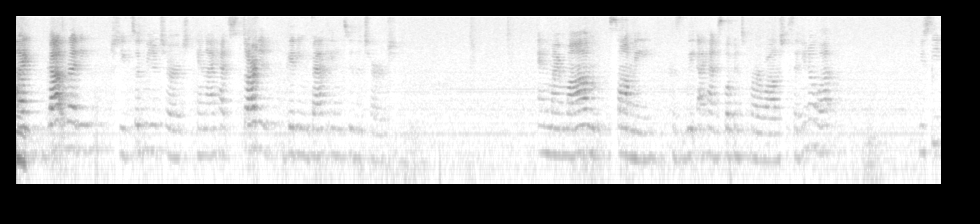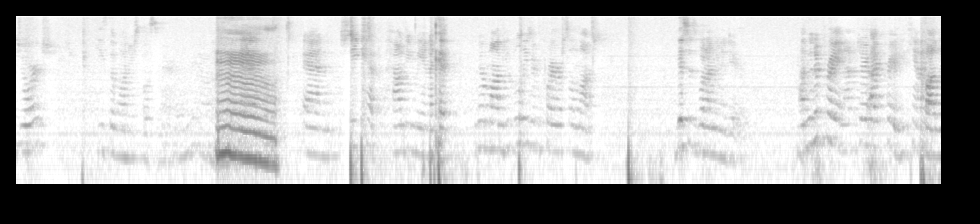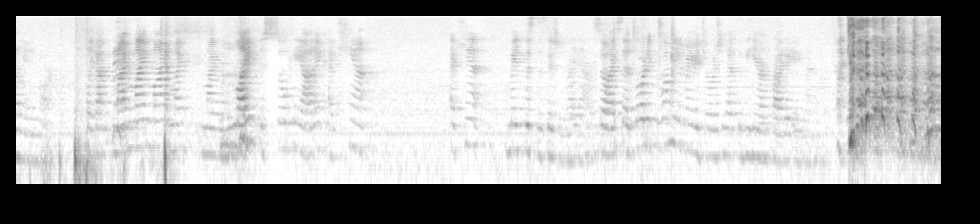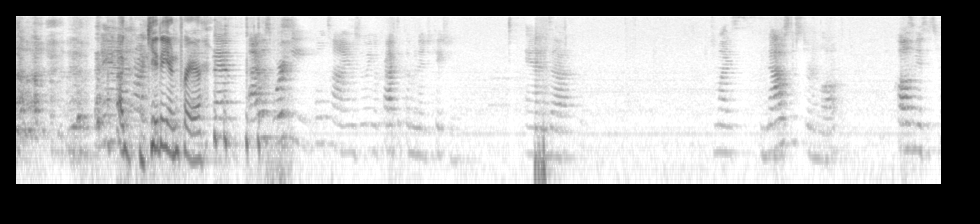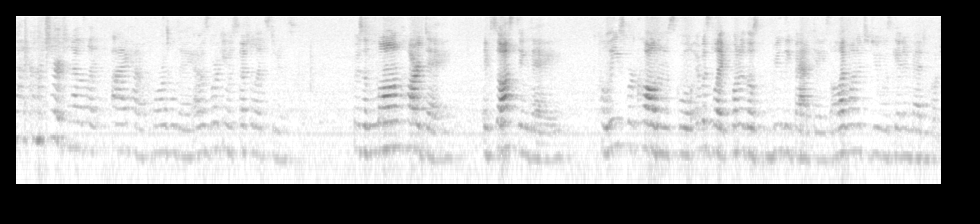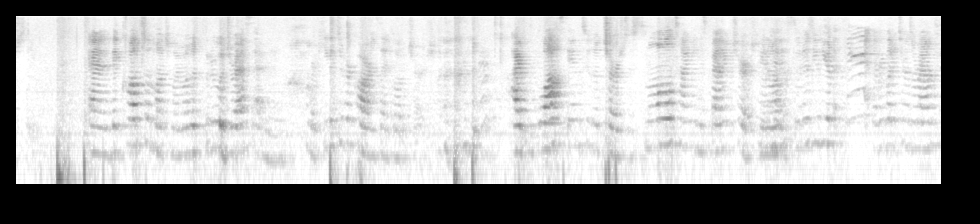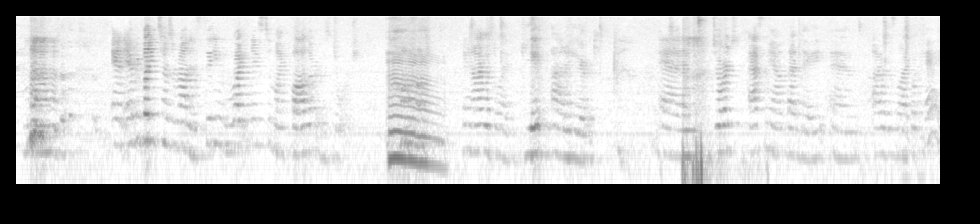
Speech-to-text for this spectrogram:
I got ready. She took me to church, and I had started getting back into the church. And my mom saw me, because we I hadn't spoken to her for a while. She said, you know what? You see George? He's the one you're supposed to marry. And, and she kept hounding me, and I said, no, mom, you believe in prayer so much. This is what I'm going to do. I'm gonna pray, and after I pray, you can't bother me anymore. Like I'm, my, my mind, my, my life is so chaotic. I can't, I can't make this decision right now. So I said, Lord, if you want me to marry George, he has to be here on Friday. Amen. A and, I tried. Gideon prayer. and I was working full time doing a practicum in education, and uh, my now sister-in-law calls me and says, "You gotta come to church." And I was like, "I had a horrible day. I was working with special ed students. It was a long, hard day, exhausting day. Police were called in the school. It was like one of those really bad days. All I wanted to do was bed and go to sleep. And they called so much, my mother threw a dress at me, her keys to her car, and said, "Go to church." I walked into the church, the small, tiny Hispanic church. You know, as soon as you hear the, "Eh," everybody turns around, and everybody turns around, and sitting right next to my father is George. And I was like, "Get out of here!" And George asked me out that day, and I was like, "Okay."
